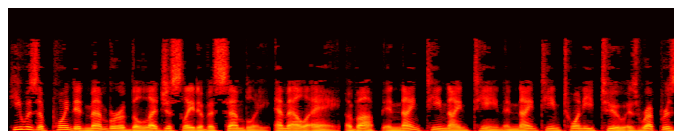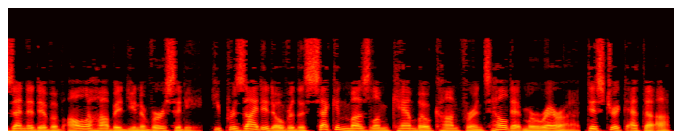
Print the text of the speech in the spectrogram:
He was appointed member of the Legislative Assembly (MLA) of UP in 1919 and 1922 as representative of Allahabad University. He presided over the Second Muslim Kamboh Conference held at Marehra, District Etah UP,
